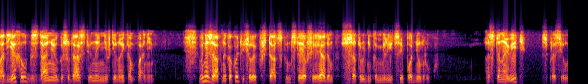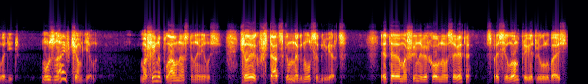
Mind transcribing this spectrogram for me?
подъехал к зданию государственной нефтяной компании. Внезапно какой-то человек в штатском, стоявший рядом с сотрудником милиции, поднял руку. «Остановить?» — спросил водитель. «Ну, узнай, в чем дело». Машина плавно остановилась. Человек в штатском нагнулся к дверце. «Это машина Верховного Совета?» — спросил он, приветливо улыбаясь.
